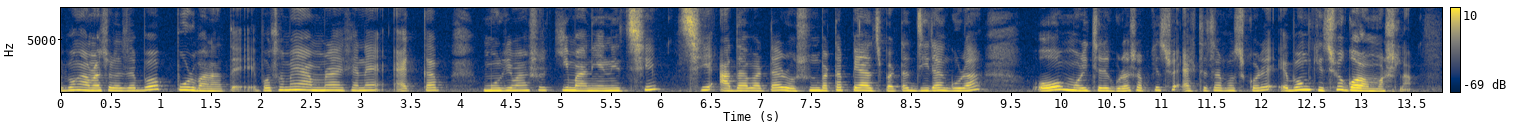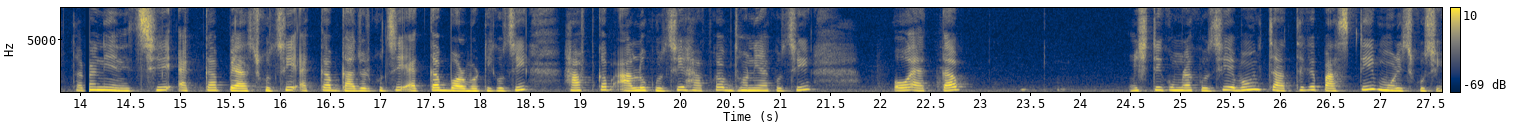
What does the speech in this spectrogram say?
এবং আমরা চলে যাব পুর বানাতে। প্রথমে আমরা এখানে এক কাপ মুরগি মাংসর কিমা নিয়ে নিচ্ছি। ছি আদা বাটা, রসুন বাটা, পেঁয়াজ বাটা, জিরা গুঁড়া ও মরিচের গুঁড়া সব কিছু এক চা চামচ করে এবং কিছু গরম মশলা। তারপর নিয়ে নিচ্ছি এক কাপ পেঁয়াজ কুচি, এক কাপ গাজর কুচি, এক কাপ বরবটি কুচি হাফ কাপ আলু কুচি হাফ কাপ ধনিয়া কুচি ও এক কাপ মিষ্টি কুমড়া কুচি এবং চার থেকে পাঁচটি মরিচ কুচি।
